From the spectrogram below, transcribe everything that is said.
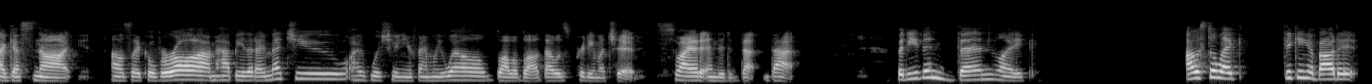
I guess not. I was like, overall, I'm happy that I met you. I wish you and your family well. Blah blah blah. That was pretty much it. So I had ended that that. But even then, like, I was still like thinking about it.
